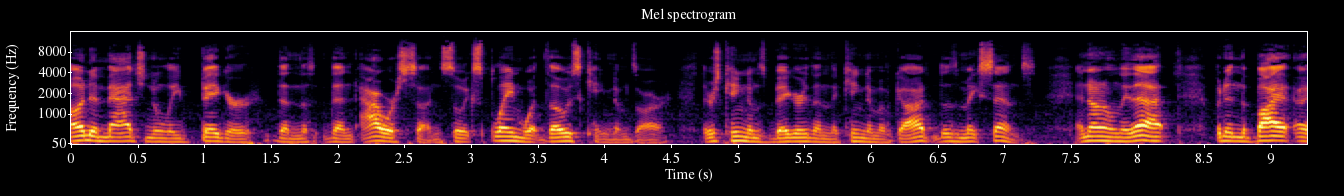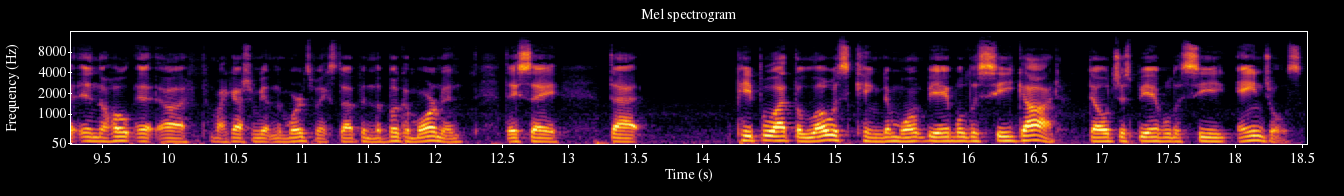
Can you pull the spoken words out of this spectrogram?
unimaginably bigger than the, than our sun. So explain what those kingdoms are. There's kingdoms bigger than the kingdom of God. It doesn't make sense. And not only that, but in the bi- uh, in the whole uh, uh, my gosh, I'm getting the words mixed up. In the Book of Mormon, they say that people at the lowest kingdom won't be able to see God. They'll just be able to see angels.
